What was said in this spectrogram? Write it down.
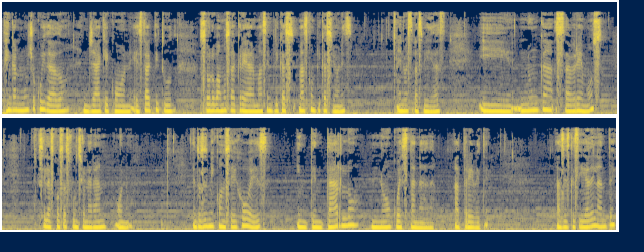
tengan mucho cuidado ya que con esta actitud solo vamos a crear más, más complicaciones en nuestras vidas y nunca sabremos si las cosas funcionarán o no. Entonces mi consejo es intentarlo no cuesta nada. Atrévete. Así es que sigue adelante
